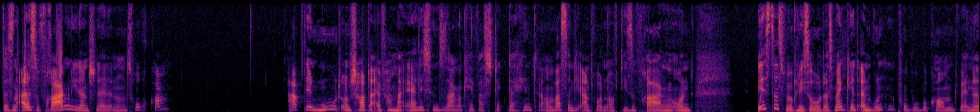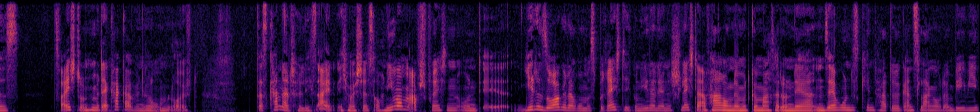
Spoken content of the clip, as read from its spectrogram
Das sind alles so Fragen, die dann schnell in uns hochkommen. Habt den Mut und schaut da einfach mal ehrlich hin zu sagen, okay, was steckt dahinter und was sind die Antworten auf diese Fragen und ist es wirklich so, dass mein Kind einen wunden Popo bekommt, wenn es zwei Stunden mit der Kackerwindel rumläuft? Das kann natürlich sein. Ich möchte es auch niemandem absprechen und äh, jede Sorge darum ist berechtigt und jeder, der eine schlechte Erfahrung damit gemacht hat und der ein sehr wundes Kind hatte, ganz lange oder ein Baby,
